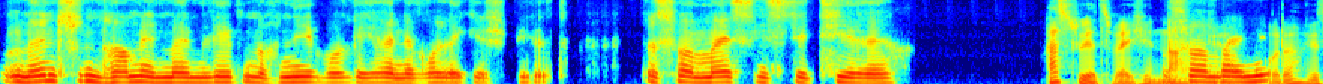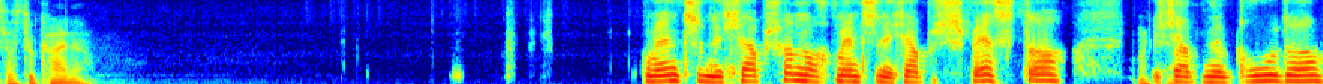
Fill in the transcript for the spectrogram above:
Menschen haben in meinem Leben noch nie wirklich eine Rolle gespielt. Das waren meistens die Tiere. Hast du jetzt welche? Das Nein, meine- oder? Jetzt hast du keine. Menschen, ich habe schon noch Menschen. Ich habe Schwester, ich habe einen Bruder,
